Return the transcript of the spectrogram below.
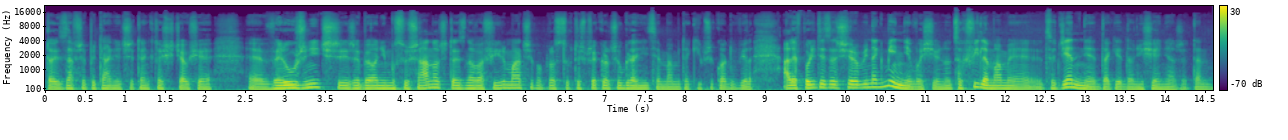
to jest zawsze pytanie, czy ten ktoś chciał się e, wyróżnić, czy żeby o nim usłyszano, czy to jest nowa firma, czy po prostu ktoś przekroczył granicę. Mamy takich przykładów wiele. Ale w polityce to się robi nagminnie właściwie. No co chwilę mamy codziennie takie doniesienia, że ten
